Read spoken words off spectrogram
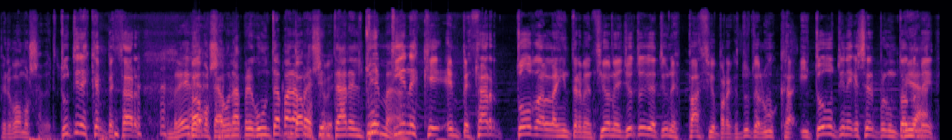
Pero vamos a ver, tú tienes que empezar. Hombre, vamos te a una pregunta para presentar el Tú tema. tienes que empezar todas las intervenciones. Yo te doy a ti un espacio para que tú te luzcas y todo tiene que ser preguntándome Mira.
